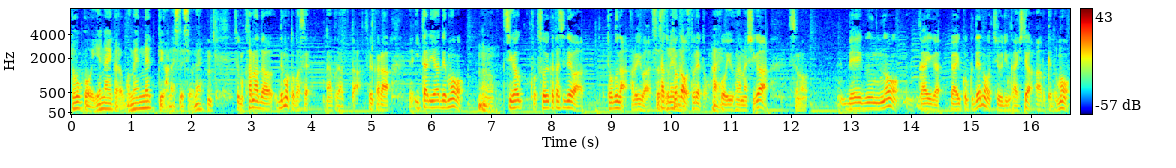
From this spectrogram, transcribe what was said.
どうこう言えないからごめんねっていう話ですよね、うん、それもカナダでも飛ばせなくなったそれからイタリアでも、うん、違うそういう形では飛ぶなあるいはちゃんと許可を取れと、こういう話がその米軍の外が外国での駐留に関してはあるけども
